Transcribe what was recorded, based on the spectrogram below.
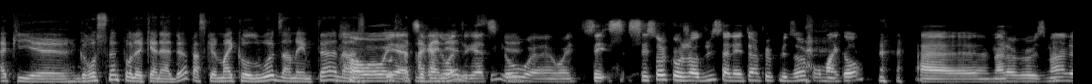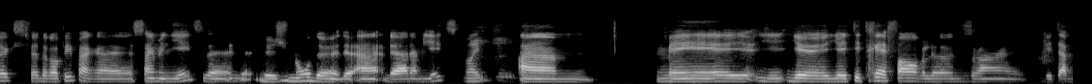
Et puis, euh, grosse semaine pour le Canada parce que Michael Woods, en même temps, dans oh, oui, parallèle. Euh, C'est sûr qu'aujourd'hui, ça a été un peu plus dur pour Michael. euh, malheureusement, là, qui se fait dropper par Simon Yates, le, jumeau de, de, Adam Yates. Oui. mais il, a, il, a, été très fort là, durant l'étape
